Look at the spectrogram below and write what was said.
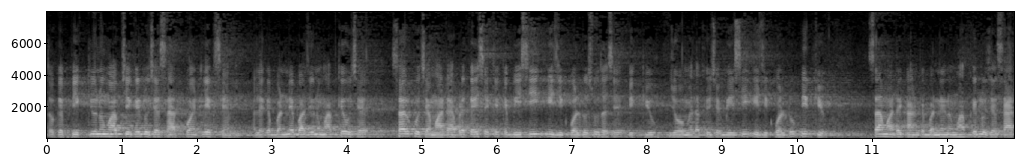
તો કે પીક્યુનું માપ છે કેટલું છે? સાત પોઈન્ટ એક સેમી. એટલે કે બંને બાજુનું માપ કેવું છે? સરખું છે. માટે આપણે કહી શકીએ કે બીસી ઇઝ ઇક્વલ ટુ શું થશે? પીક્યુ જો મેં લખ્યું છે BC is equal to PQ શા માટે? કારણ કે બંનેનું માપ કેટલું છે? સાત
